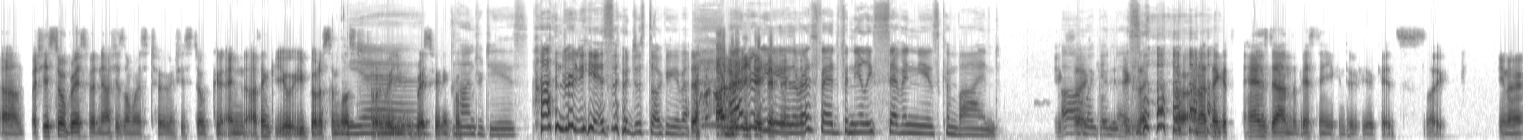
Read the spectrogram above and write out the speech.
Um, but she's still breastfed now. She's almost two, and she's still. And I think you you've got a similar yeah, story where you were breastfeeding for hundred years. Hundred years. We're just talking about hundred years. years. The breastfed for nearly seven years combined. Exactly, oh my goodness! Exactly. So, and I think it's hands down the best thing you can do for your kids. Like, you know,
